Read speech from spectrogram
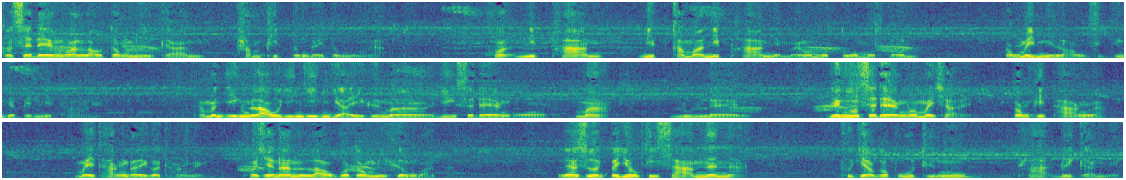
ก็แสดงว่าเราต้องมีการทำผิดตรงใดตรงหนึ่งละเพราะนิพพานนิพคำว่านิพพานเนี่ยหมายว่าหมดตัวหมดตน ต้องไม่มีเราสิจึงจะเป็นนิพพาน ถ้ามันยิ่งเรายิ่งยิ่งใหญ่ขึ้นมา ยิ่งแสดงออกมาก รุนแรง อย่างนี้แสดงว่าไม่ใช่ ต้องผิดทางละ ไม่ทางใดก็ทางหนึ่ง เพราะฉะนั้นเราก็ต้องมีเครื่องวัด แล้วส่วนประโยคที่สามนั้นน่ะพระเจ้าก็พูดถึงพระด้วยกันเนี่ย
